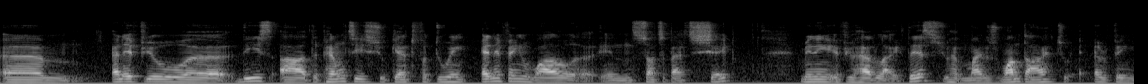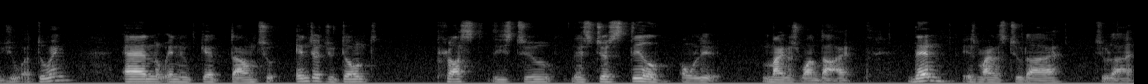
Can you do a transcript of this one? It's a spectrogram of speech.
Um, and if you uh, these are the penalties you get for doing anything while uh, in such a bad shape. Meaning if you have like this you have minus one die to everything you are doing and when you get down to injured you don't plus these two. There's just still only minus one die. Then is minus two die two die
